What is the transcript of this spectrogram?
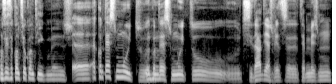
Não sei se aconteceu contigo, mas. Uh, acontece muito, Uhum. acontece muito de cidade e às vezes até mesmo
